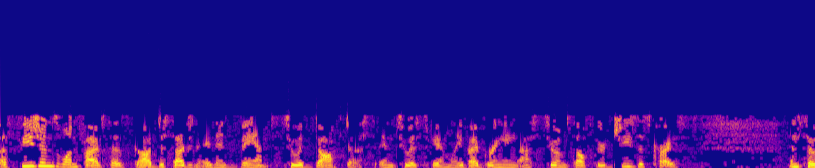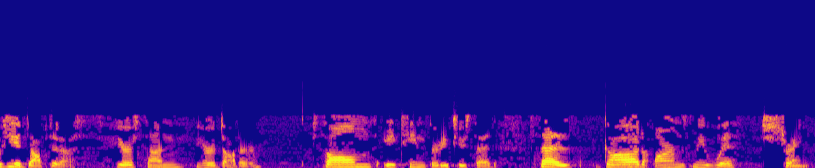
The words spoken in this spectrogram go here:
Ephesians one five says God decided in advance to adopt us into His family by bringing us to Himself through Jesus Christ, and so He adopted us. You're son, you're daughter. Psalms eighteen thirty two said says God arms me with strength,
